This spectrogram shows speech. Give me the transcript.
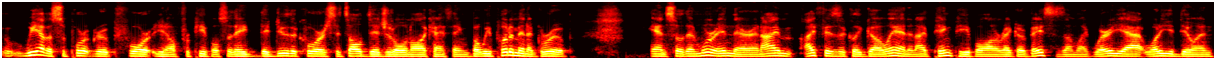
we have a support group for you know for people. So they they do the course. It's all digital and all that kind of thing. But we put them in a group, and so then we're in there, and I'm I physically go in and I ping people on a regular basis. I'm like, where are you at? What are you doing?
